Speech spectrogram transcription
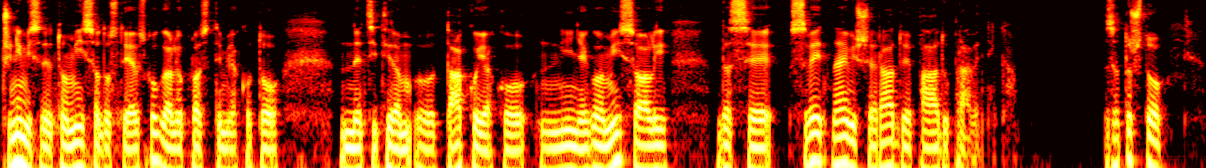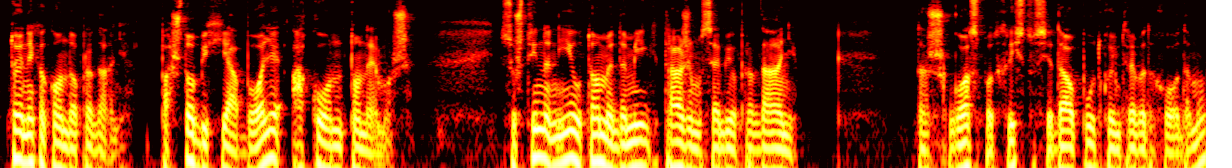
Čini mi se da je to misa Dostojevskog, ali oprostite mi ako to ne citiram e, tako, iako nije njegova misa, ali da se svet najviše raduje padu pravednika. Zato što to je nekako onda opravdanje. Pa što bih ja bolje ako on to ne može? Suština nije u tome da mi tražimo sebi opravdanje. Naš gospod Hristos je dao put kojim treba da hodamo.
